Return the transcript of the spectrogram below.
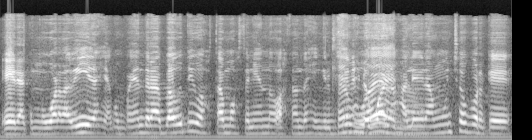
era como guardavidas y acompañante terapéutico, estamos teniendo bastantes inscripciones, lo cual nos alegra mucho porque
